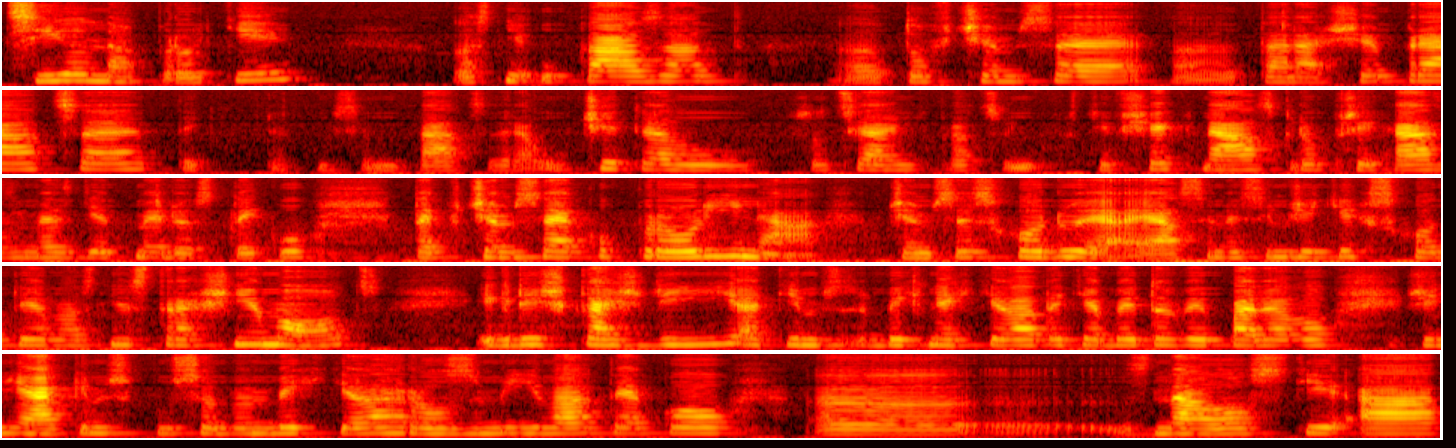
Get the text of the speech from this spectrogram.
cíl naproti, vlastně ukázat, to, v čem se eh, ta naše práce, teď tak myslím práce teda učitelů, sociálních pracovníků, prostě všech nás, kdo přicházíme s dětmi do styku, tak v čem se jako prolíná, v čem se shoduje. A já si myslím, že těch schod je vlastně strašně moc, i když každý, a tím bych nechtěla teď, aby to vypadalo, že nějakým způsobem bych chtěla rozmývat jako e, znalosti a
